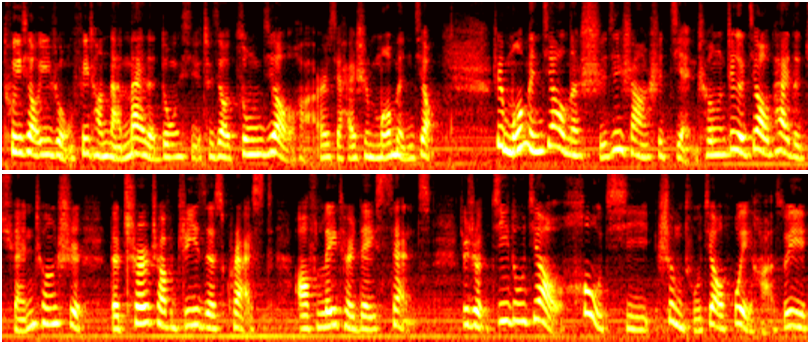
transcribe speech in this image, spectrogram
推销一种非常难卖的东西，这叫宗教哈，而且还是摩门教。这摩门教呢，实际上是简称，这个教派的全称是 The Church of Jesus Christ of Latter Day Saints，就是基督教后期圣徒教会哈。所以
